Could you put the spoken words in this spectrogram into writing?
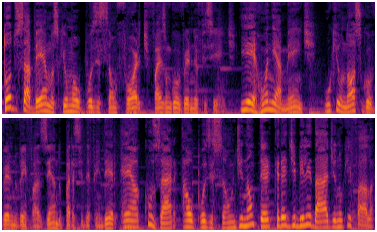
Todos sabemos que uma oposição forte faz um governo eficiente. E erroneamente, o que o nosso governo vem fazendo para se defender é acusar a oposição de não ter credibilidade no que fala,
